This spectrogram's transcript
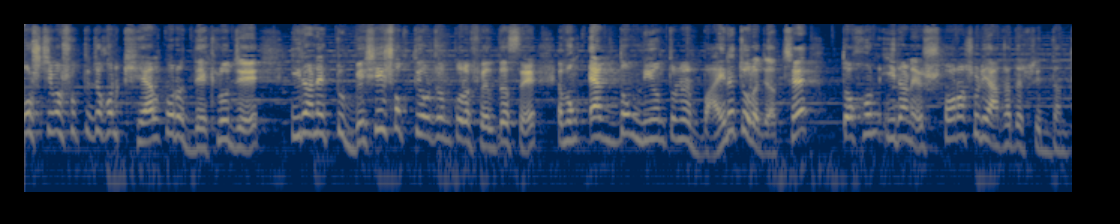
পশ্চিমা শক্তি যখন খেয়াল করে দেখল যে ইরান একটু বেশি শক্তি অর্জন করে ফেলতেছে এবং একদম নিয়ন্ত্রণের বাইরে চলে যাচ্ছে তখন ইরানের সরাসরি আঘাতের সিদ্ধান্ত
